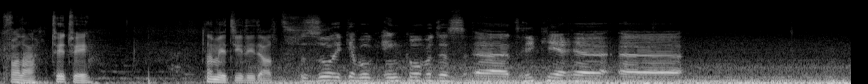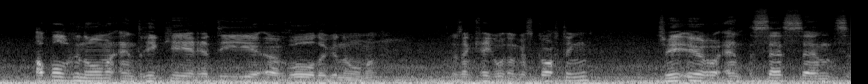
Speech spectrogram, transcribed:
Voilà, 2-2. Dan weten jullie dat. Zo, ik heb ook inkopen, dus eh, drie keer eh, appel genomen en drie keer die eh, rode genomen. Dus dan krijg ik ook nog eens korting. 2 euro en 6 cent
